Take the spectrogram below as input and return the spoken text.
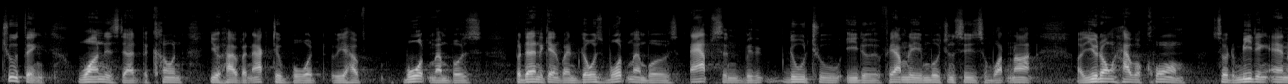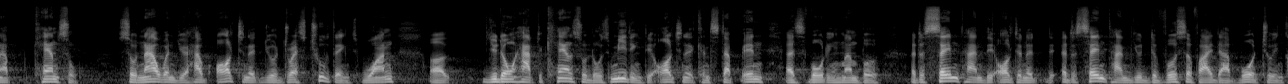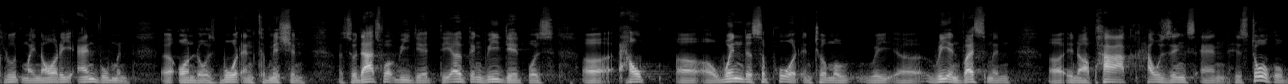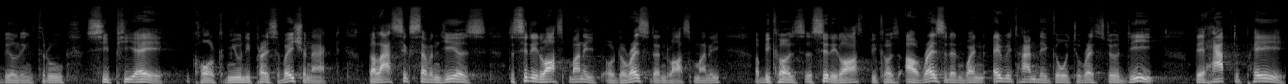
two things. One is that the current, you have an active board, you have board members, but then again, when those board members absent due to either family emergencies or whatnot, uh, you don't have a quorum, so the meeting end up canceled. So now when you have alternate, you address two things. One, uh, you don't have to cancel those meetings. The alternate can step in as voting member. At the same time, the alternate, at the same time, you diversify that board to include minority and women uh, on those board and commission. So that's what we did. The other thing we did was uh, help uh, uh, win the support in terms of re, uh, reinvestment uh, in our park, housings, and historical building through CPA, called Community Preservation Act. The last six, seven years, the city lost money, or the resident lost money, because the city lost because our resident, when every time they go to register a deed, they have to pay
